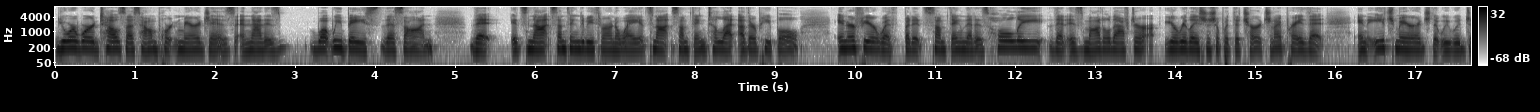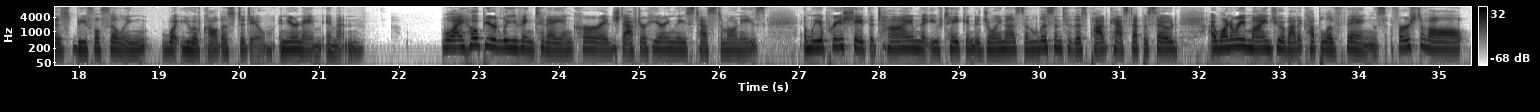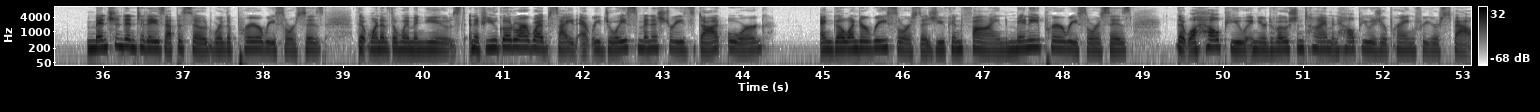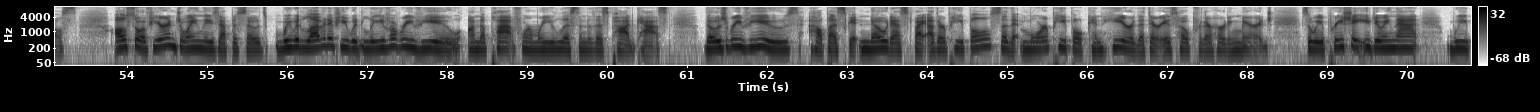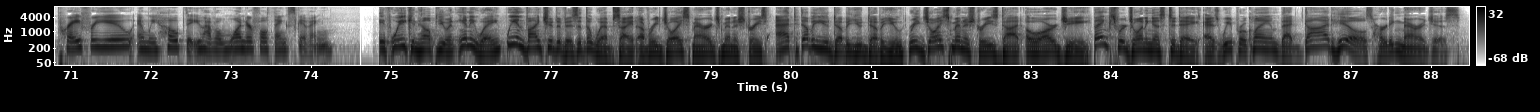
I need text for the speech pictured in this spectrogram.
Your word tells us how important marriage is, and that is what we base this on that it's not something to be thrown away. It's not something to let other people interfere with, but it's something that is holy, that is modeled after your relationship with the church. And I pray that in each marriage that we would just be fulfilling what you have called us to do. In your name, amen. Well, I hope you're leaving today encouraged after hearing these testimonies. And we appreciate the time that you've taken to join us and listen to this podcast episode. I want to remind you about a couple of things. First of all, mentioned in today's episode were the prayer resources that one of the women used. And if you go to our website at rejoiceministries.org and go under resources, you can find many prayer resources that will help you in your devotion time and help you as you're praying for your spouse. Also, if you're enjoying these episodes, we would love it if you would leave a review on the platform where you listen to this podcast. Those reviews help us get noticed by other people so that more people can hear that there is hope for their hurting marriage. So we appreciate you doing that. We pray for you and we hope that you have a wonderful Thanksgiving. If we can help you in any way, we invite you to visit the website of Rejoice Marriage Ministries at www.rejoiceministries.org. Thanks for joining us today as we proclaim that God heals hurting marriages.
